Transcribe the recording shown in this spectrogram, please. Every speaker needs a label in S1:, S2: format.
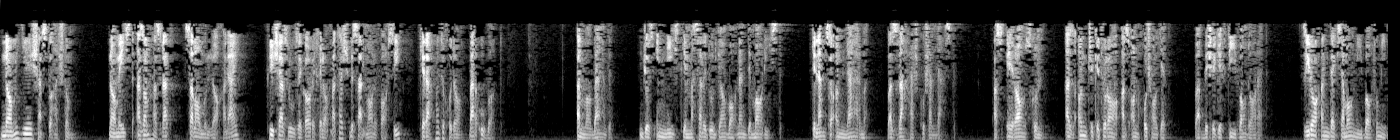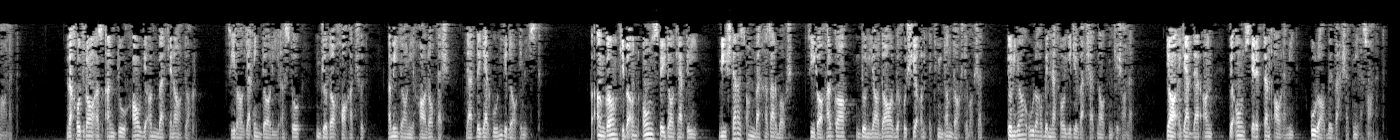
S1: نامه شست و هشتم. نامه است از آن حضرت سلام الله علیه پیش از روزگار خلافتش به سلمان فارسی که رحمت خدا بر او باد. اما بعد جز این نیست که مثل دنیا مانند ماری است که لمس آن نرم و زهرش کشنده است. پس اعراض کن از آنچه که تو را از آن خوش آید و به شگفتی وادارد زیرا اندک زمانی با تو میماند. و خود را از اندوهای آن برکنار دار. زیرا یقین داری از تو جدا خواهد شد و میدانی حالاتش در دگرگونی دائمی است. و آنگاه که به آن اونس پیدا کردی بیشتر از آن برحضر باش زیرا هرگاه دنیادار به خوشی آن اطمینان داشته باشد دنیا او را به نتایج وحشتناک میکشاند. یا اگر در آن به اونس گرفتن آرمید او را به وحشت میرساند.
